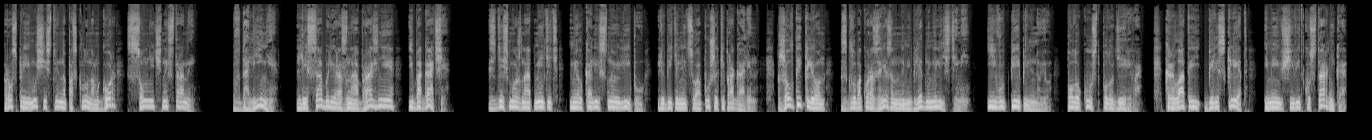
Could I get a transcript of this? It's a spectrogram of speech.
рос преимущественно по склонам гор с солнечной стороны. В долине леса были разнообразнее и богаче. Здесь можно отметить мелколистную липу, любительницу опушек и прогалин, желтый клен с глубоко разрезанными бледными листьями, иву пепельную, полукуст полудерева, крылатый бересклет, имеющий вид кустарника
